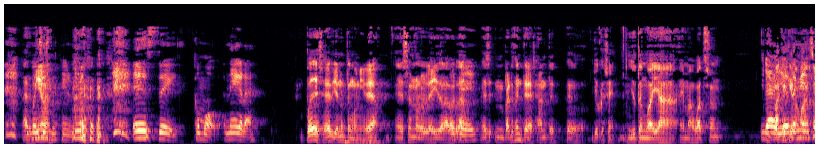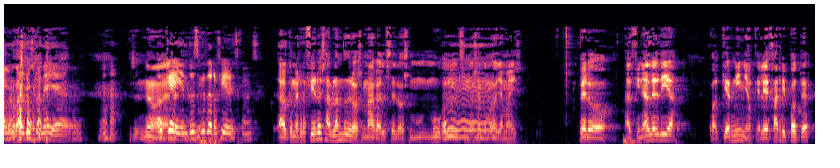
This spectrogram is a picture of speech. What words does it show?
este, como negra. Puede ser, yo no tengo ni idea. Eso no lo he leído, la verdad. me parece interesante, pero yo qué sé. Yo tengo ahí a Emma Watson. Ya, yo también soy feliz con ella. ok, eh, entonces, ¿qué te refieres con eso? A lo que me refiero es hablando de los muggles, de los muggles, no sé cómo lo mm. llamáis. Pero al final del día, cualquier niño que lee Harry Potter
